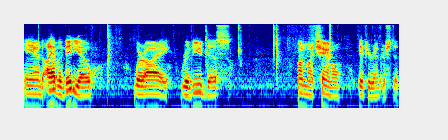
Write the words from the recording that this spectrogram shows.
And I have a video where I reviewed this on my channel if you're interested.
